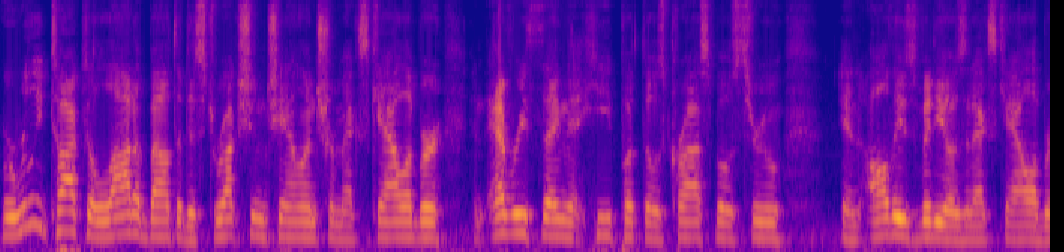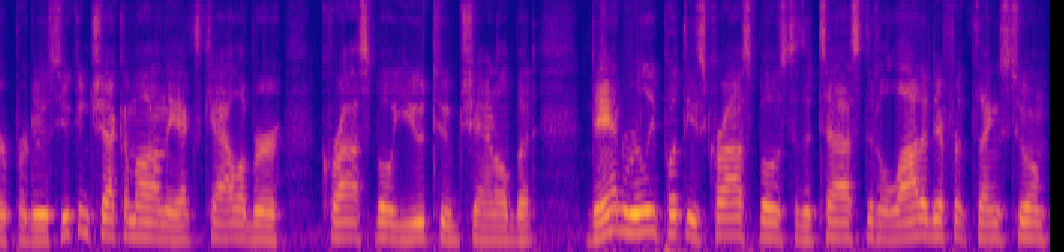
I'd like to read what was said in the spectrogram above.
We really talked a lot about the Destruction Challenge from Excalibur and everything that he put those crossbows through in all these videos that Excalibur produced. You can check them out on the Excalibur Crossbow YouTube channel, but Dan really put these crossbows to the test, did a lot of different things to them.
